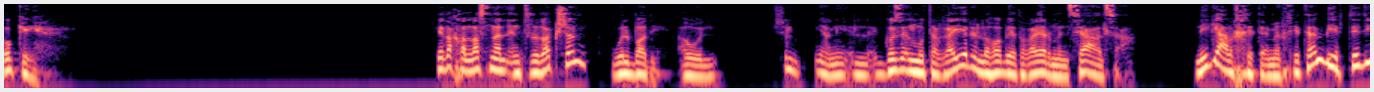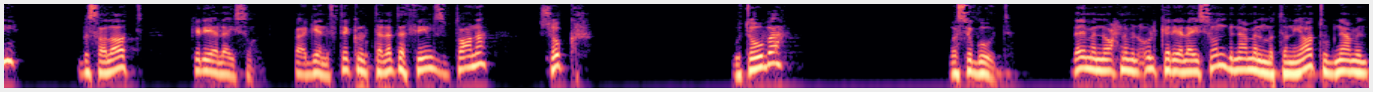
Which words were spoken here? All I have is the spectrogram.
okay. كده خلصنا ال introduction وال body أو مش يعني الجزء المتغير اللي هو بيتغير من ساعة لساعة. نيجي على الختام. الختام بيبتدي بصلاة كريا ليسون. ف again افتكروا الثلاثه themes بتوعنا. شكر وتوبة وسجود. دايما وإحنا بنقول كريا ليسون بنعمل مطانيات وبنعمل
